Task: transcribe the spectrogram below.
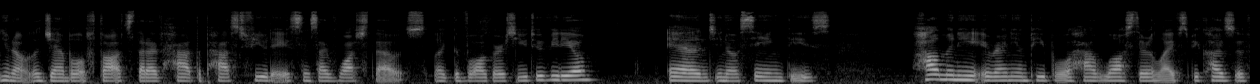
you know the jumble of thoughts that I've had the past few days since I've watched those like the vloggers YouTube video and you know seeing these how many Iranian people have lost their lives because of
